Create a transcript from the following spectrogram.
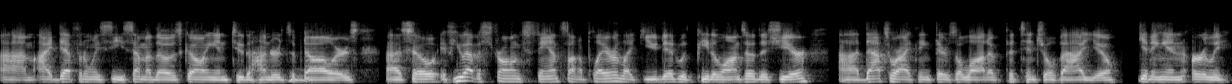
um, I definitely see some of those going into the hundreds of dollars. Uh, so if you have a strong stance on a player like you did with Pete Alonso this year, uh, that's where I think there's a lot of potential value getting in early.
